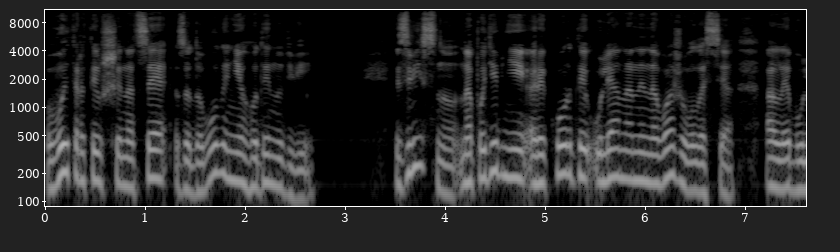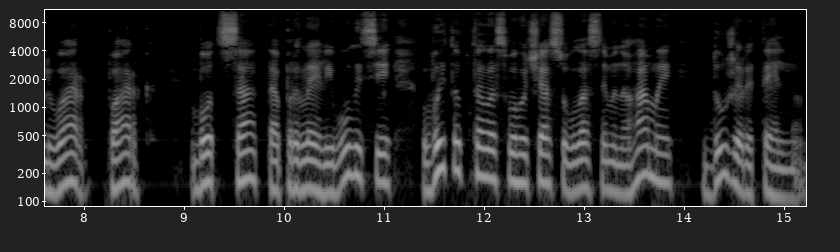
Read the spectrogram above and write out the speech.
витративши на це задоволення годину-дві. Звісно, на подібні рекорди Уляна не наважувалася, але бульвар, парк, ботса та прилеглі вулиці витоптала свого часу власними ногами дуже ретельно.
